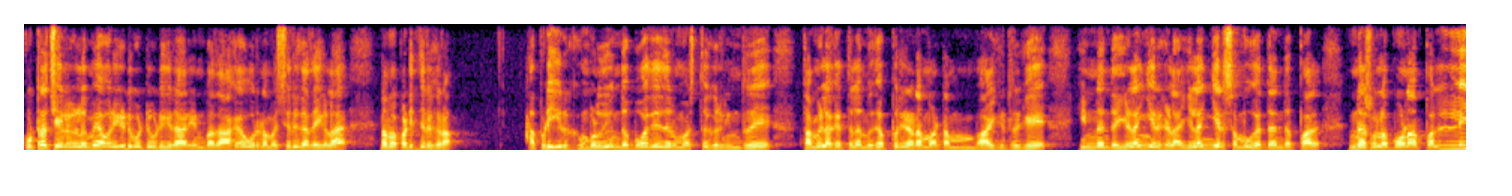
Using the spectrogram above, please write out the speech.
குற்றச்செயல்களுமே அவர் ஈடுபட்டு விடுகிறார் என்பதாக ஒரு நம்ம சிறுகதைகளை நம்ம படித்திருக்கிறோம். அப்படி இருக்கும் பொழுது இந்த போதை தரும் வஸ்துகள் இன்று தமிழகத்தில் மிகப்பெரிய நடமாட்டம் ஆகிக்கிட்டு இருக்கு. இன்னும் இந்த இளைஞர்களை இளைஞர் சமூகத்தை இந்த ப இன்னும் சொல்லப்போனால் பள்ளி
